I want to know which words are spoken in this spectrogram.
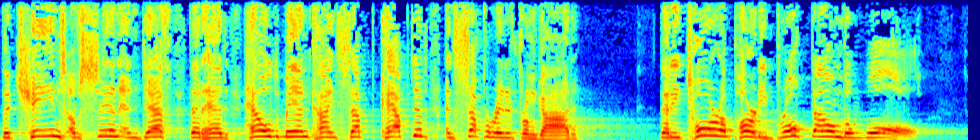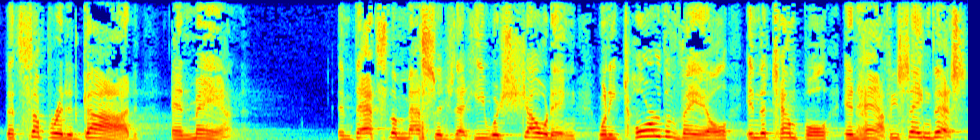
the chains of sin and death that had held mankind sep- captive and separated from God. That he tore apart, he broke down the wall that separated God and man. And that's the message that he was shouting when he tore the veil in the temple in half. He's saying this,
